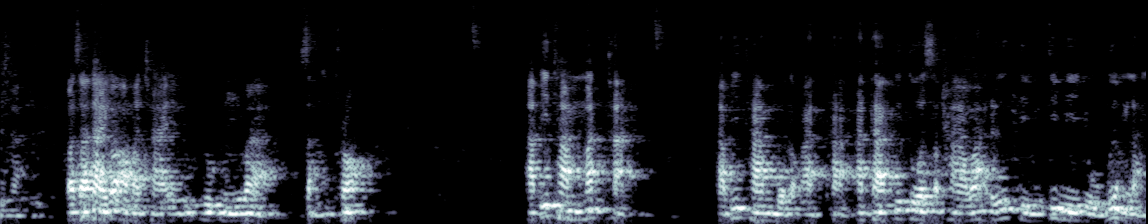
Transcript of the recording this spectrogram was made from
นะครับภาษาไทยก็เอามาใช้ยุคนี้ว่า สังเคราะห์อภิธรรมมัตถะ อภิธรรมบวกกับอัฏฐะอัฏฐะคือตัวสภาวะหรือสิ่งที่มีอยู่เบื้องหลัง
